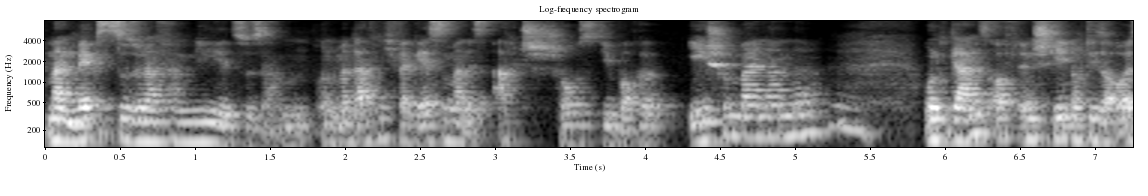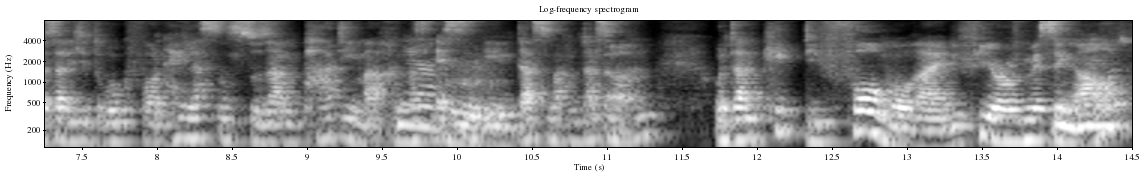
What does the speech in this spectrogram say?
man wächst zu so einer Familie zusammen. Und man darf nicht vergessen, man ist acht Shows die Woche eh schon beieinander. Und ganz oft entsteht noch dieser äußerliche Druck von, hey, lasst uns zusammen Party machen, was Ja. essen gehen, das machen, das Klar. machen. Und dann kickt die FOMO rein, die Fear of Missing Mhm. Out.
